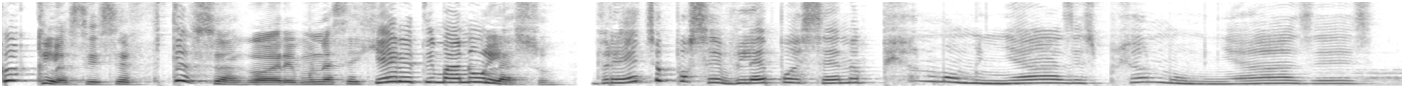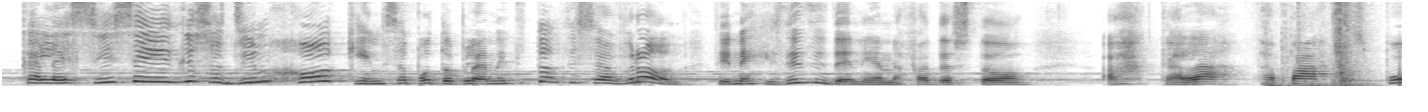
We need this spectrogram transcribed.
κούκλος είσαι, φτού σου αγόρι μου, να σε χαίρε τη μανούλα σου. Βρε έτσι όπως σε βλέπω εσένα, ποιον μου μοιάζεις, ποιον μου μοιάζεις. Καλέ, εσύ είσαι ίδιος ο Jim Hawkins από το πλανήτη των θησαυρών. Την έχεις δει την ταινία να φανταστώ. Αχ, καλά, θα πάθεις. Πού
